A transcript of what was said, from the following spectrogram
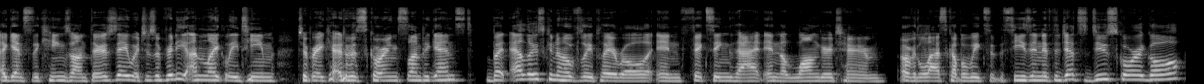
against the Kings on Thursday, which is a pretty unlikely team to break out of a scoring slump against. But Ehlers can hopefully play a role in fixing that in the longer term over the last couple weeks of the season. If the Jets do score a goal,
